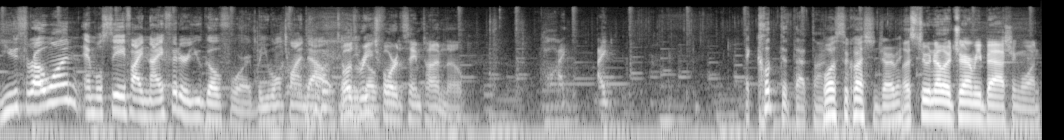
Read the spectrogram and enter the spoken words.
you throw one, and we'll see if I knife it or you go for it. But you won't find out. Both reach for it at the same time, though. Oh, I, I, I clicked it that time. What's the question, Jeremy? Let's do another Jeremy bashing one.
